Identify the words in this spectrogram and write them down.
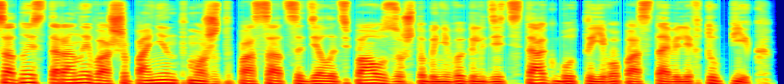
С одной стороны, ваш оппонент может опасаться делать паузу, чтобы не выглядеть так, будто его поставили в тупик.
